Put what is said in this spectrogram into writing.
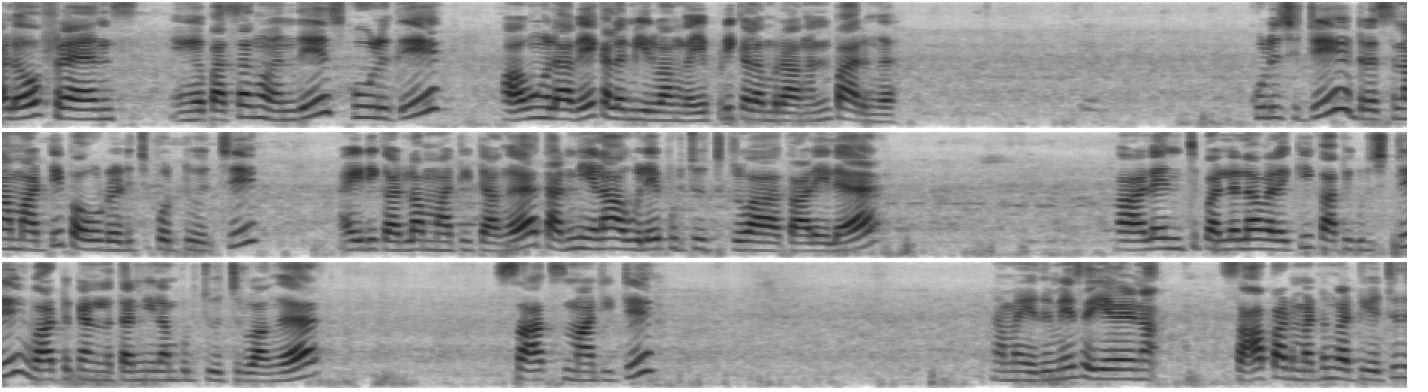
ஹலோ ஃப்ரெண்ட்ஸ் எங்கள் பசங்க வந்து ஸ்கூலுக்கு அவங்களாவே கிளம்பிடுவாங்க எப்படி கிளம்புறாங்கன்னு பாருங்கள் குளிச்சுட்டு ட்ரெஸ்லாம் மாட்டி பவுடர் அடித்து பொட்டு வச்சு ஐடி கார்டெலாம் மாட்டிட்டாங்க. தண்ணியெல்லாம் அவங்களே பிடிச்சி வச்சுக்குவா காலையில். காலையில் பல்லெல்லாம் விளக்கி காப்பி குடிச்சிட்டு வாட்டர் கேனில் தண்ணியெலாம் பிடிச்சி வச்சுருவாங்க. சாக்ஸ் மாட்டிட்டு நம்ம எதுவுமே செய்ய வேணாம். சாப்பாடு மட்டும் கட்டி வச்சு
